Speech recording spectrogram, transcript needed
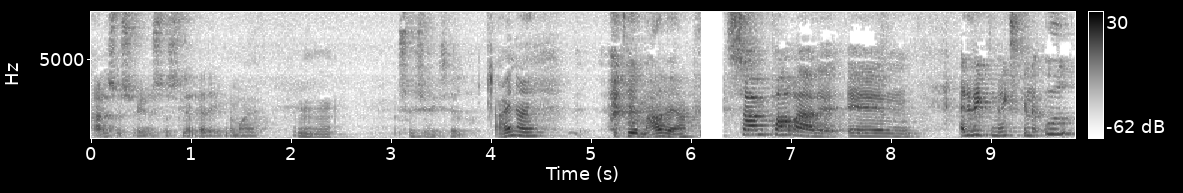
grænsesøgende, så slemt er det ikke med mig. Mm. Synes jeg ikke selv. Ej, nej. Det kunne meget være. Som pårørende øh, er det vigtigt, at man ikke skal lade ud.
